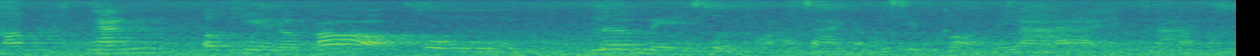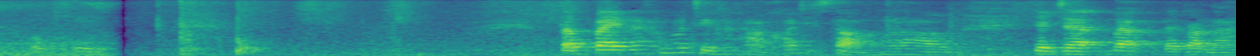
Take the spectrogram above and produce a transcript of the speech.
ครับ งั้นโอเคเราก็คงเริ่มในส่วนของอาจารย์กับนิสิตก่อนไม่ได้นะโอเค ต่อไปนะครับมาถึงคำถามข้อที่สองของเรา อยากจะแบบแต่ก่อนนะ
